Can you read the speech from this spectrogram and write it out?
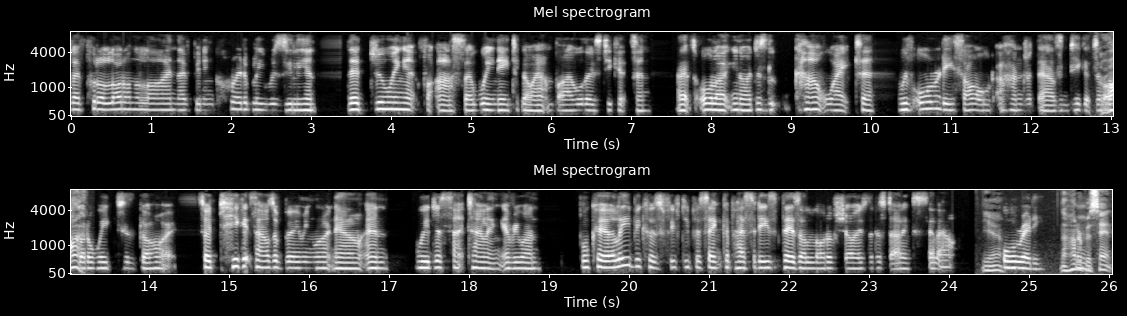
they've put a lot on the line. They've been incredibly resilient. They're doing it for us so we need to go out and buy all those tickets and that's all i you know i just can't wait to we've already sold a hundred thousand tickets and Right. we've got a week to go. So ticket sales are booming right now, and we're just telling everyone book early because 50% capacities. There's a lot of shows that are starting to sell out. Yeah. Already. 100%. Mm.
